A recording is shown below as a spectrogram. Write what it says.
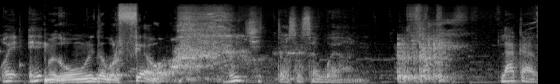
Oye, es Como un monito porfiado. muy chistoso ese weón. La cago.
